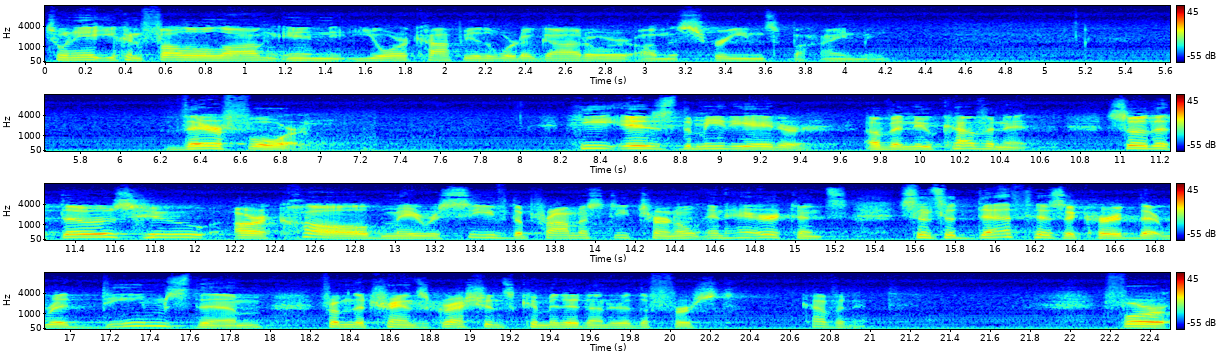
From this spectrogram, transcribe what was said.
28, you can follow along in your copy of the Word of God or on the screens behind me. Therefore, he is the mediator of a new covenant, so that those who are called may receive the promised eternal inheritance, since a death has occurred that redeems them from the transgressions committed under the first covenant. For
